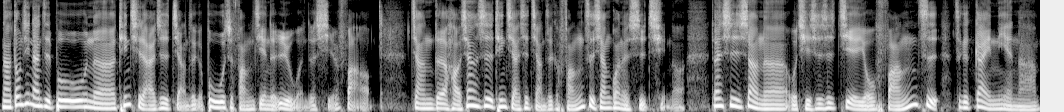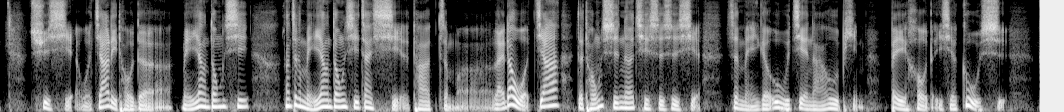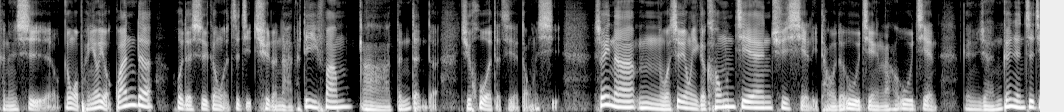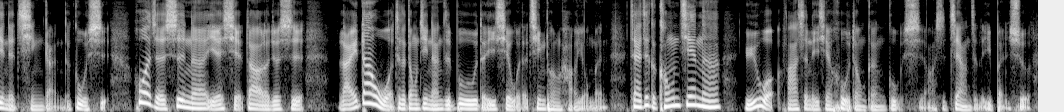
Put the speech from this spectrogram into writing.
那东京男子布屋呢，听起来就是讲这个布屋是房间的日文的写法哦，讲的好像是听起来是讲这个房子相关的事情哦，但事实上呢，我其实是借由房子这个概念啊，去写我家里头的每一样东西。那这个每一样东西在写它怎么来到我家的同时呢，其实是写这每一个物件啊物品背后的一些故事，可能是跟我朋友有关的。或者是跟我自己去了哪个地方啊，等等的，去获得这些东西。所以呢，嗯，我是用一个空间去写里头的物件，然后物件跟人跟人之间的情感的故事，或者是呢，也写到了就是。来到我这个东京男子布屋的一些我的亲朋好友们，在这个空间呢，与我发生了一些互动跟故事啊，是这样子的一本书。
